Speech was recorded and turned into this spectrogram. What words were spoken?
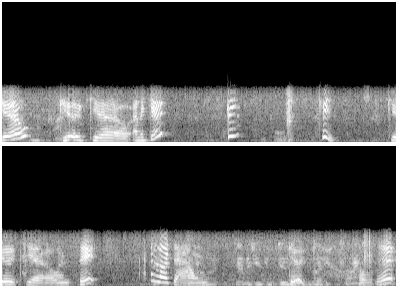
girl. And the Good girl. And again. Spin. Spin. Good girl. And sit. And lie down. As damage you can do to Good me, but I girl. decline Hold it.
